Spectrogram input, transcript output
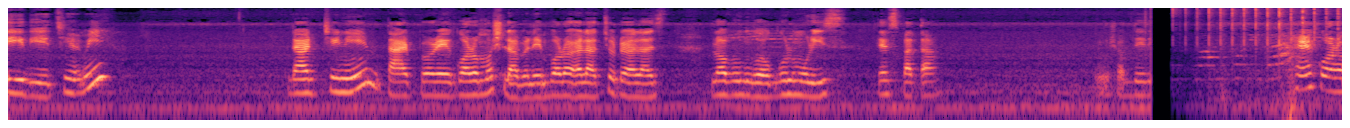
দিয়ে দিয়েছি আমি। দারচিনি, তারপরে গরম মশলা মানে বড় এলাচ, ছোট এলাচ, লবঙ্গ, গোলমরিচ, তেজপাতা সব দিয়ে হ্যাঁ করো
